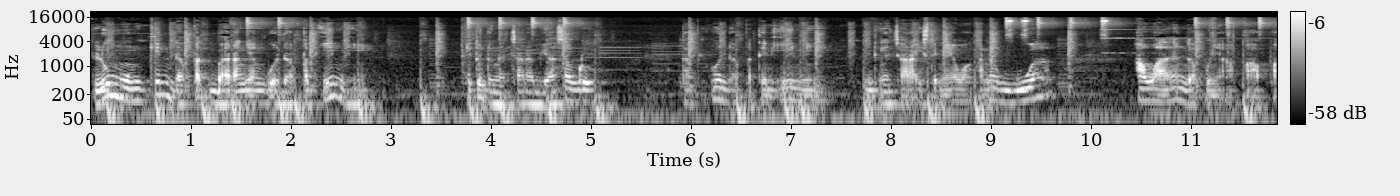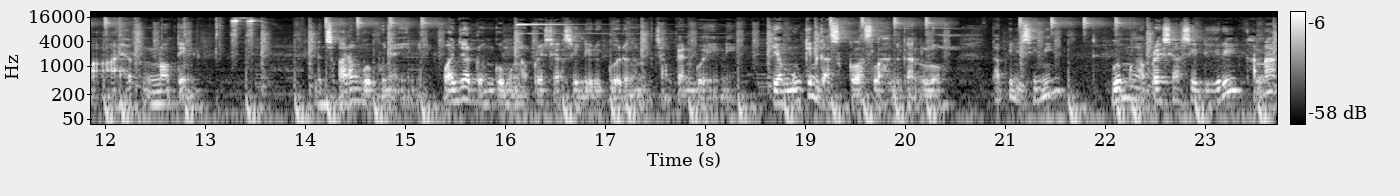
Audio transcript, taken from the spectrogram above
lu mungkin dapat barang yang gue dapat ini itu dengan cara biasa bro. Tapi gue dapetin ini dengan cara istimewa karena gue awalnya nggak punya apa-apa. I have nothing. Dan sekarang gue punya ini wajar dong gue mengapresiasi diri gue dengan pencapaian gue ini. Ya mungkin gak sekelas lah dengan lo. Tapi di sini gue mengapresiasi diri karena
